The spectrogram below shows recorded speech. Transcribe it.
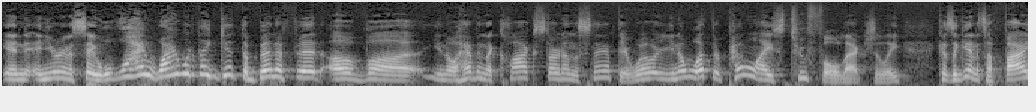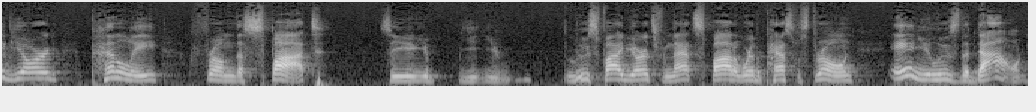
And, and you're going to say, well, why, why would they get the benefit of uh, you know, having the clock start on the snap there? Well, you know what? They're penalized twofold, actually. Because, again, it's a five yard penalty from the spot. So you, you, you lose five yards from that spot of where the pass was thrown, and you lose the down.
